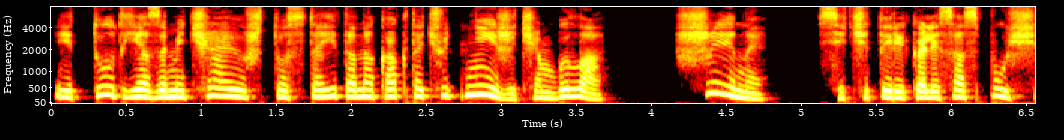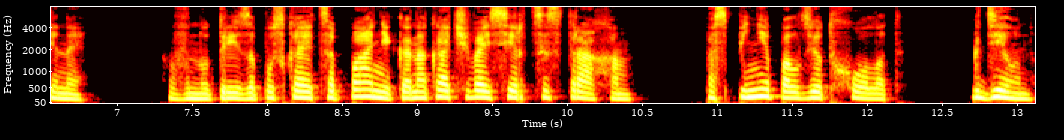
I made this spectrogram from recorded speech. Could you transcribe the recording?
И тут я замечаю, что стоит она как-то чуть ниже, чем была. Шины. Все четыре колеса спущены. Внутри запускается паника, накачивая сердце страхом. По спине ползет холод. Где он?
